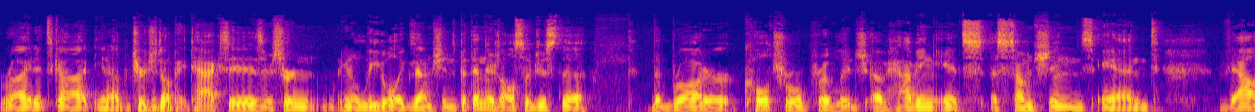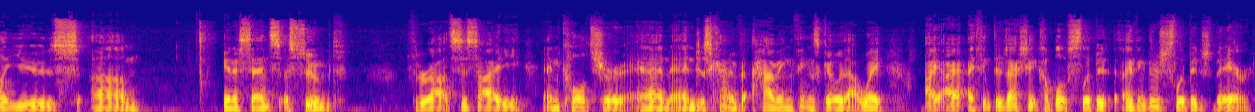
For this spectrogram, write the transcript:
right? It's got you know churches don't pay taxes. There's certain you know legal exemptions, but then there's also just the the broader cultural privilege of having its assumptions and values, um, in a sense, assumed throughout society and culture, and and just kind of having things go that way. I, I, I think there's actually a couple of slippage. I think there's slippage there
